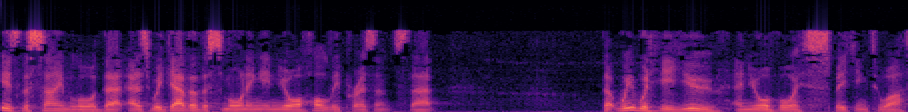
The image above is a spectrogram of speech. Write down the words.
is the same, Lord, that as we gather this morning in your holy presence, that, that we would hear you and your voice speaking to us,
